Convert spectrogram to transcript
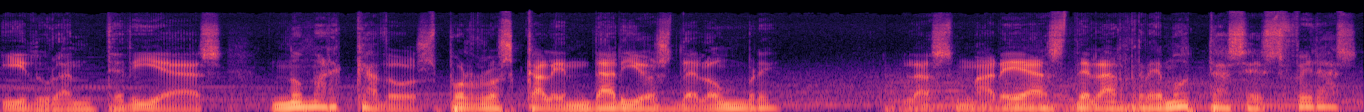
Y durante días no marcados por los calendarios del hombre, las mareas de las remotas esferas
